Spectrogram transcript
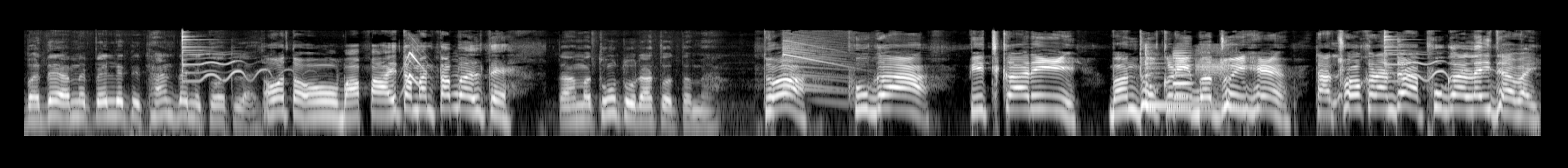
બધે અમે પહેલેથી થાંદાની થોકલા ઓ તો ઓ બાપા એ તો મને તબલ તે. તો આમાં તું તું રાતો તમે? તો ફુગા પિચકારી બંદૂકડી બધુંય હે તાર છોકરાને જો આ ફુગા લઈ જવાય.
